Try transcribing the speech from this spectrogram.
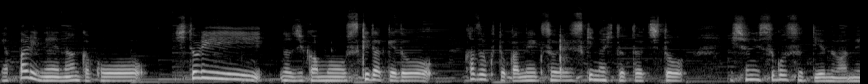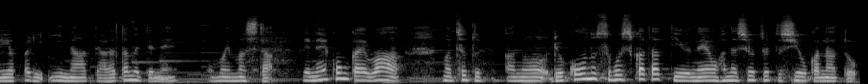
やっぱりねなんかこう一人の時間も好きだけど家族とかねそういう好きな人たちと一緒に過ごすっていうのはねやっぱりいいなって改めてね思いました。でね今回は、まあ、ちょっとあの旅行の過ごし方っていうねお話をちょっとしようかなと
